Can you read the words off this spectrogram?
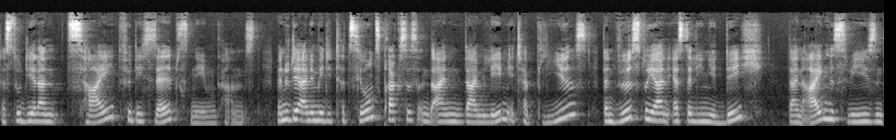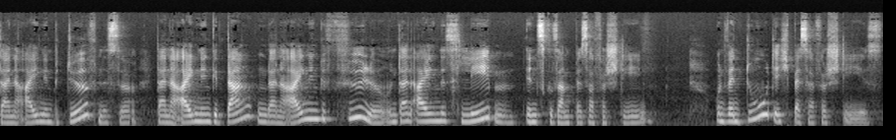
dass du dir dann Zeit für dich selbst nehmen kannst. Wenn du dir eine Meditationspraxis in deinem Leben etablierst, dann wirst du ja in erster Linie dich, dein eigenes Wesen, deine eigenen Bedürfnisse, deine eigenen Gedanken, deine eigenen Gefühle und dein eigenes Leben insgesamt besser verstehen. Und wenn du dich besser verstehst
